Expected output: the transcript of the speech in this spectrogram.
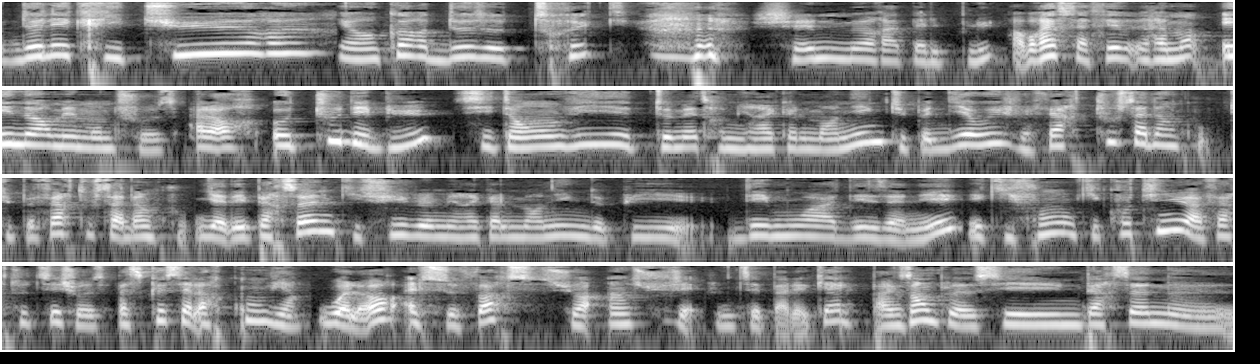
de l'écriture, et encore deux autres trucs. je ne me rappelle plus. En bref, ça fait vraiment énormément de choses. Alors, au tout début, si t'as envie te mettre au Miracle Morning, tu peux te dire oui, je vais faire tout ça d'un coup. Tu peux faire tout ça d'un coup. Il y a des personnes qui suivent le Miracle Morning depuis des mois, des années, et qui font, qui continuent à faire toutes ces choses parce que ça leur convient. Ou alors, elles se forcent sur un sujet. Je ne sais pas lequel. Par exemple, si une personne euh,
